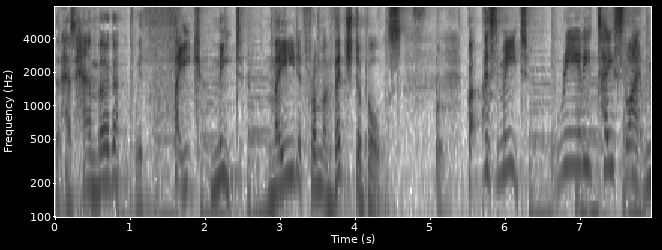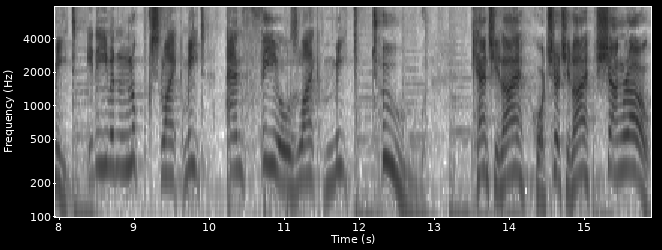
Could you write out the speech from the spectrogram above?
that has hamburger with fake meat made from vegetables. But this meat really tastes like meat. It even looks like meat and feels like meat too. 看起来或吃起来像肉，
